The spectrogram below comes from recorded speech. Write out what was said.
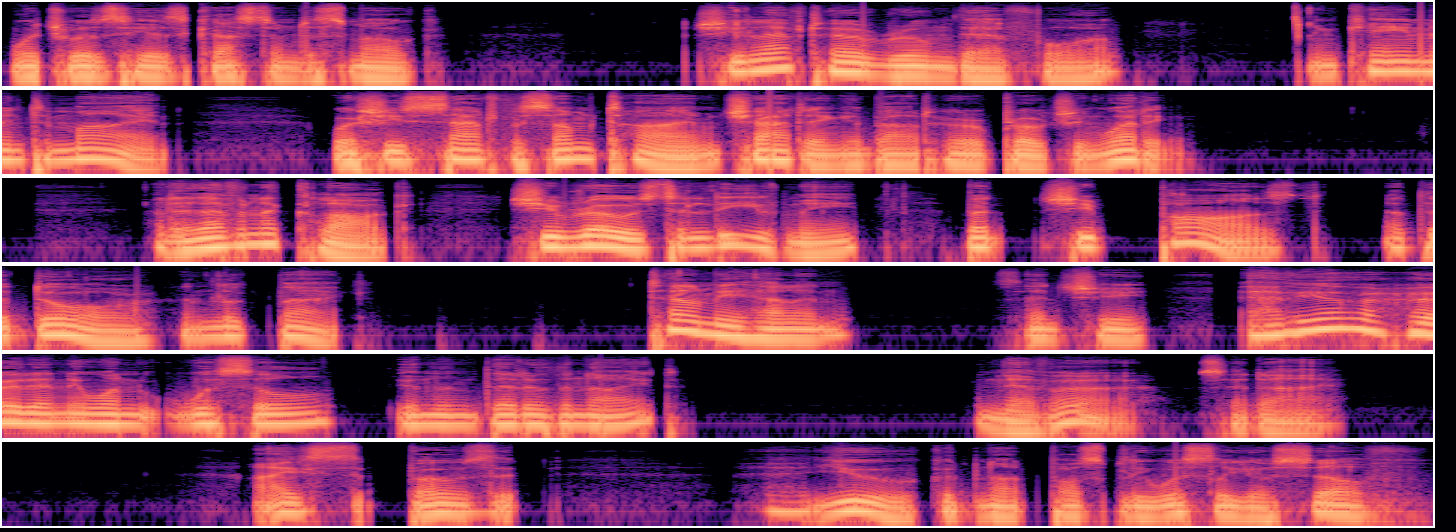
which was his custom to smoke. She left her room, therefore, and came into mine, where she sat for some time chatting about her approaching wedding. At eleven o'clock she rose to leave me, but she paused at the door and looked back. Tell me, Helen, said she, have you ever heard anyone whistle in the dead of the night? Never, said I. I suppose that uh, you could not possibly whistle yourself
